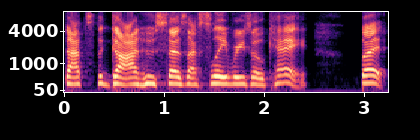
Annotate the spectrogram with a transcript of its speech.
that's the God who says that slavery is okay. But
